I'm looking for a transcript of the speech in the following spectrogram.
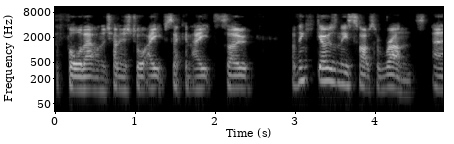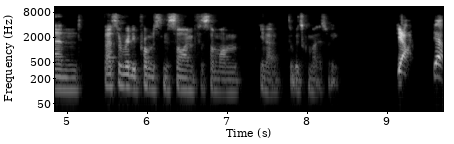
Before that, on the Challenge Tour, 8th, second, 8th. So I think he goes on these types of runs, and that's a really promising sign for someone, you know, that we're talking about this week. Yeah,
